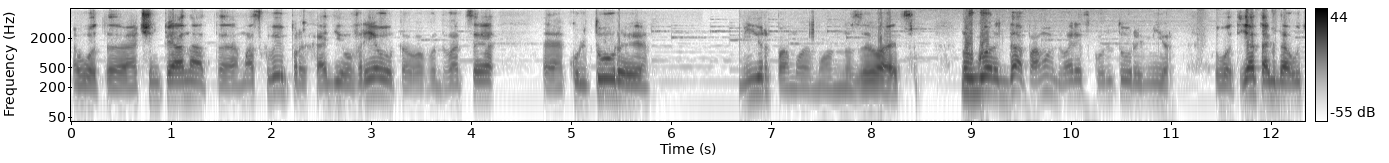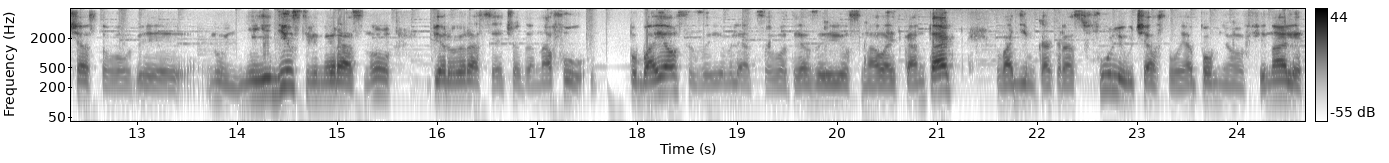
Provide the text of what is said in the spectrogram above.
Вот, э, чемпионат э, Москвы проходил в Реутово, во Дворце э, культуры «Мир», по-моему, он называется. Ну, в городе, да, по-моему, Дворец культуры «Мир». Вот, я тогда участвовал, ну, не единственный раз, но первый раз я что-то на фул побоялся заявляться. Вот я заявился на Light Contact. Вадим как раз в фуле участвовал. Я помню, в финале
